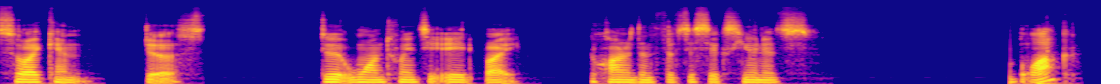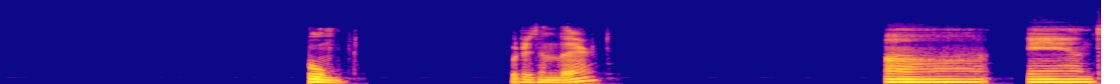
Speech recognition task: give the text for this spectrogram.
So I can just do 128 by 256 units block. Boom. Put it in there. Uh, and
